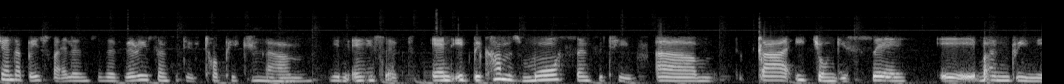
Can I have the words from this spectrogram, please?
gender-based violence is a very sensitive topic um in any sect, and it becomes more sensitive um xa ijongise ebantwini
